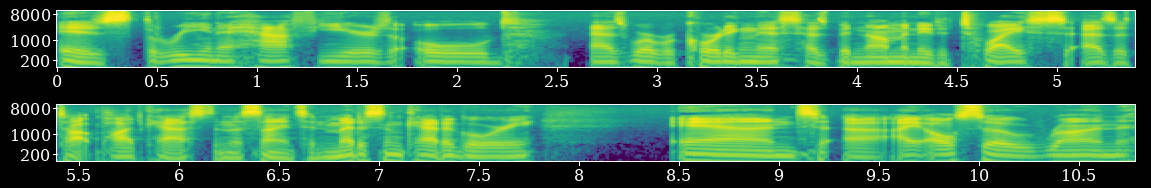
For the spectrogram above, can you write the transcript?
is three and a half years old as we're recording this, has been nominated twice as a top podcast in the science and medicine category. And uh, I also run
